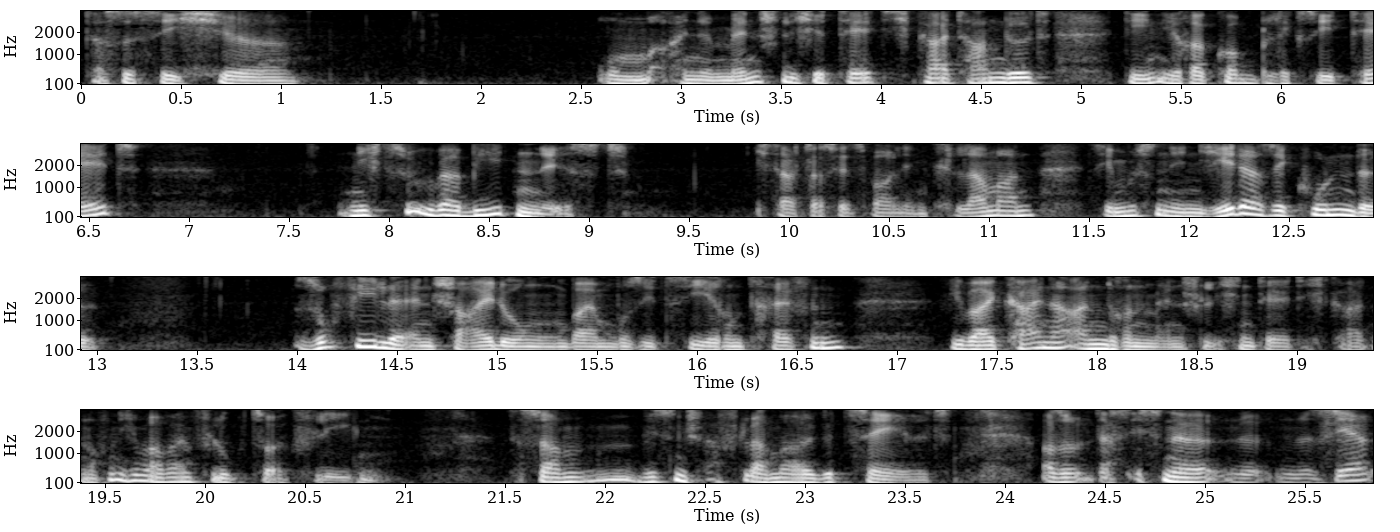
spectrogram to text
dass es sich äh, um eine menschliche Tätigkeit handelt, die in ihrer Komplexität nicht zu überbieten ist ich sage das jetzt mal in Klammern, Sie müssen in jeder Sekunde so viele Entscheidungen beim Musizieren treffen, wie bei keiner anderen menschlichen Tätigkeit, noch nicht mal beim Flugzeugfliegen. Das haben Wissenschaftler mal gezählt. Also das ist eine, eine, sehr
